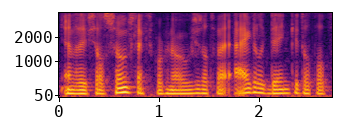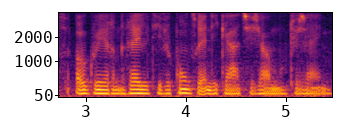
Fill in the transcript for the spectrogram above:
En dat heeft zelfs zo'n slechte prognose dat wij eigenlijk denken dat dat ook weer een relatieve contra-indicatie zou moeten zijn.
